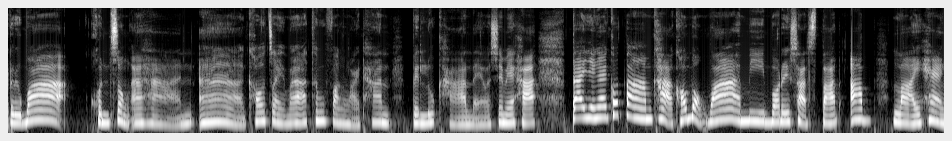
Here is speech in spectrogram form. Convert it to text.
หรือว่า ขนส่งอาหารอ่าเข้าใจว่าท่านผู้ฟังหลายท่านเป็นลูกค้าแล้วใช่ไหมคะ แต่ยังไงก็ตามค่ะ เขาบอกว่ามีบริษัทสตาร์ทอัพหลายแห่ง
